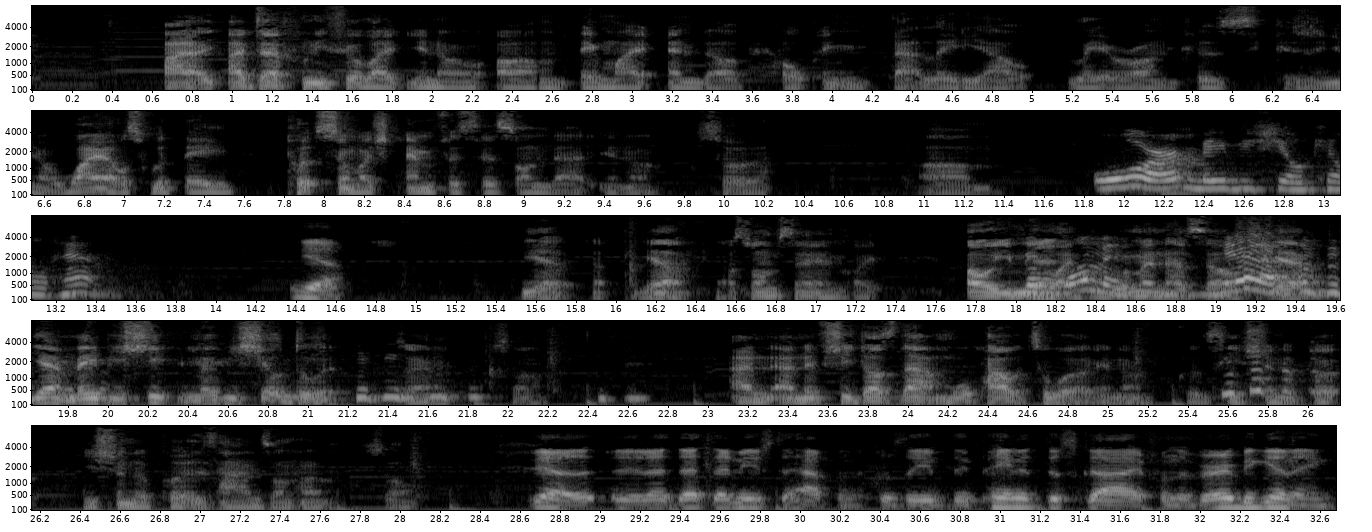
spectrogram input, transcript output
I I definitely feel like you know um they might end up helping that lady out later on because because you know why else would they put so much emphasis on that you know so um Or maybe she'll kill him. Yeah. yeah yeah that's what I'm saying like oh you mean The like woman. the woman herself Yeah. yeah yeah maybe she maybe she'll do it so, so and and if she does that more power to her you know because he shouldn't have put he shouldn't have put his hands on her so Yeah, that, that, that needs to happen because they, they painted this guy from the very beginning.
